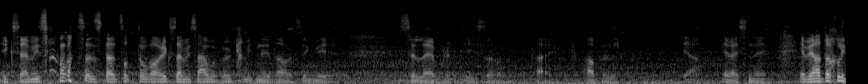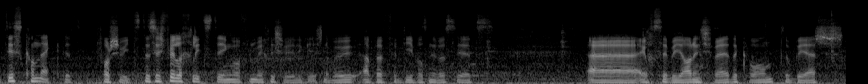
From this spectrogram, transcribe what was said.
Ich sehe mich so, also, es ist so dumm, aber ich sehe mich selber wirklich nicht als irgendwie Celebrity, so Type. Aber ja, ich weiß nicht. Ich bin auch doch ein bisschen disconnected von der Schweiz. Das ist vielleicht ein das Ding, was für mich ein schwierig ist. Eben für die, die es nicht wissen, jetzt äh, eigentlich sieben Jahre in Schweden gewohnt und bin erst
